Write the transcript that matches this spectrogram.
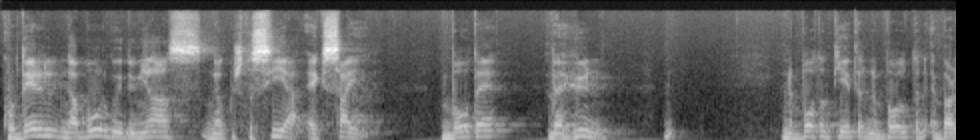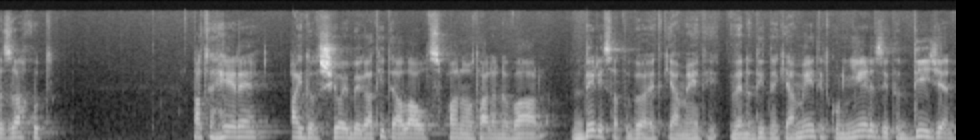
Kur del nga burgu i dynjasë, nga ngushtësia e kësaj bote dhe hyn në botën tjetër, në botën e barzahut, Atëherë ai do të shijojë begatitë e Allahut subhanahu wa ta'ala në varr derisa të bëhet Kiameti dhe në ditën e Kiametit kur njerëzit të digjen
